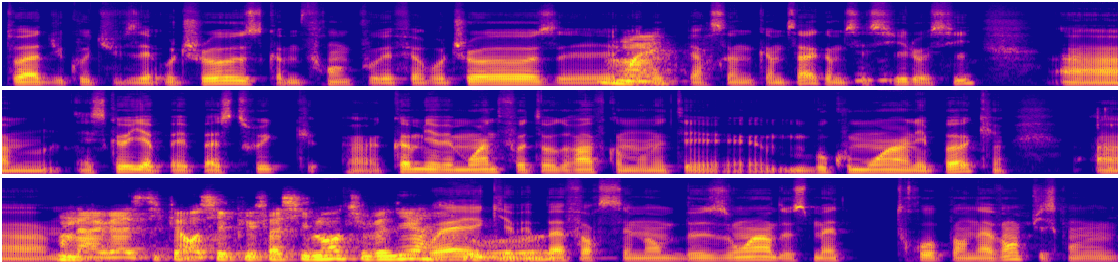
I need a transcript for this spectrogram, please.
toi, du coup, tu faisais autre chose, comme Franck pouvait faire autre chose, et d'autres personnes comme ça, comme Cécile aussi. Est-ce qu'il n'y avait pas ce truc, comme il y avait moins de photographes, comme on était beaucoup moins à l'époque, on arrive à se différencier plus facilement, tu veux dire Ouais, et qu'il n'y avait pas forcément besoin de se mettre trop en avant, puisqu'on,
